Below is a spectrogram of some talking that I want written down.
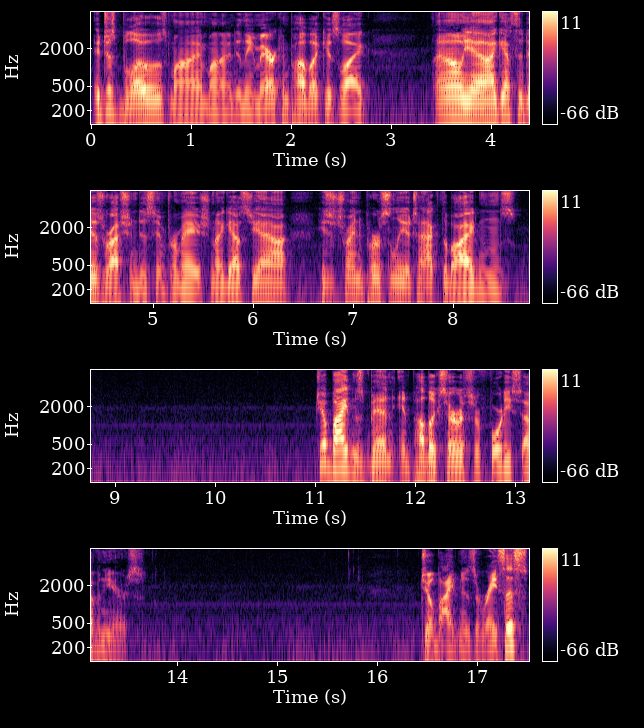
It just blows my mind. And the American public is like, oh, yeah, I guess it is Russian disinformation. I guess, yeah, he's just trying to personally attack the Bidens. Joe Biden's been in public service for 47 years. Joe Biden is a racist.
